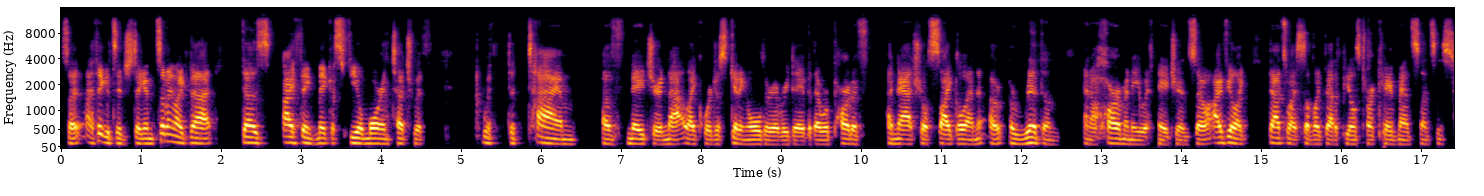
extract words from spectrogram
so I, think it's interesting. And something like that does, I think, make us feel more in touch with with the time of nature, not like we're just getting older every day, but that we're part of a natural cycle and a, a rhythm and a harmony with nature. And so I feel like that's why stuff like that appeals to our caveman senses.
